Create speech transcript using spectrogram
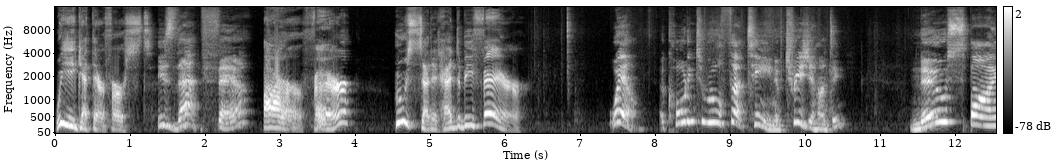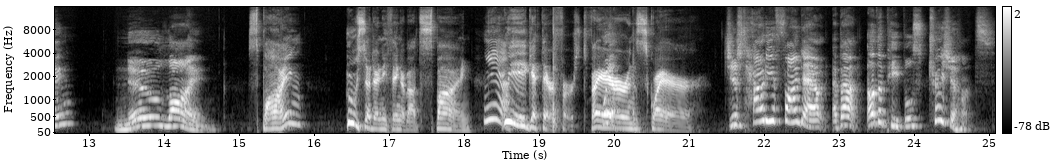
we get there first. Is that fair? Are fair? Who said it had to be fair? Well, according to Rule 13 of treasure hunting, no spying, no lying. Spying? Who said anything about spying? Yeah. We get there first, fair and square. Just how do you find out about other people's treasure hunts?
